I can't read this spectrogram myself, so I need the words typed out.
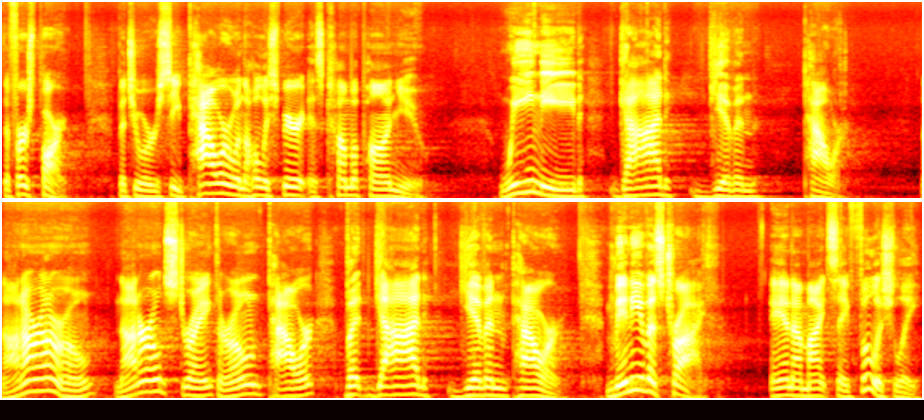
the first part but you will receive power when the Holy Spirit has come upon you. We need God given power. Not our own, not our own strength, our own power, but God given power. Many of us try, and I might say foolishly,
